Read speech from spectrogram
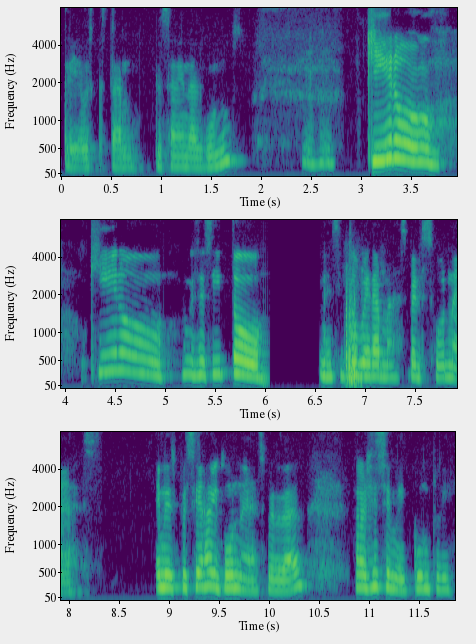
que ya ves que están, que salen algunos. Quiero, quiero, necesito, necesito ver a más personas, en especial algunas, ¿verdad? A ver si se me cumple.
